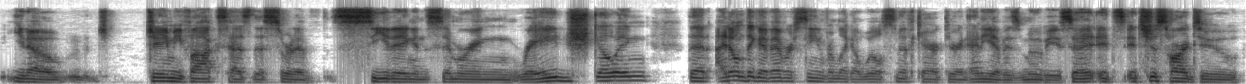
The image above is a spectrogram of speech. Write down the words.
you know Jamie Foxx has this sort of seething and simmering rage going that I don't think I've ever seen from like a Will Smith character in any of his movies. So it's it's just hard to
